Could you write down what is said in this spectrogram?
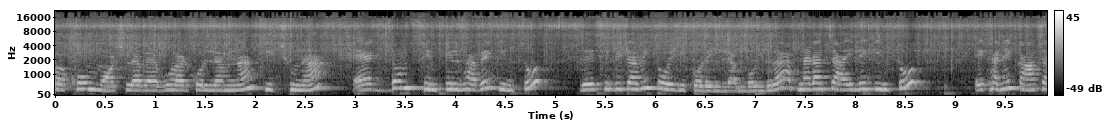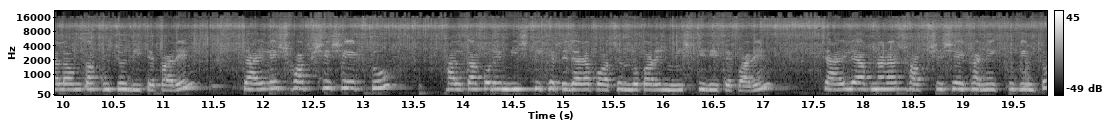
রকম মশলা ব্যবহার করলাম না, কিছু না। একদম সিম্পলভাবে কিন্তু রেসিপিটা আমি তৈরি করে নিলাম, বন্ধুরা। আপনারা চাইলে কিন্তু এখানে কাঁচা লঙ্কা কুচো দিতে পারেন। চাইলে সব শেষে একটু হালকা করে মিষ্টি খেতে যারা পছন্দ করেন মিষ্টি দিতে পারেন। চাইলে আপনারা সব শেষে এখানে একটু কিন্তু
